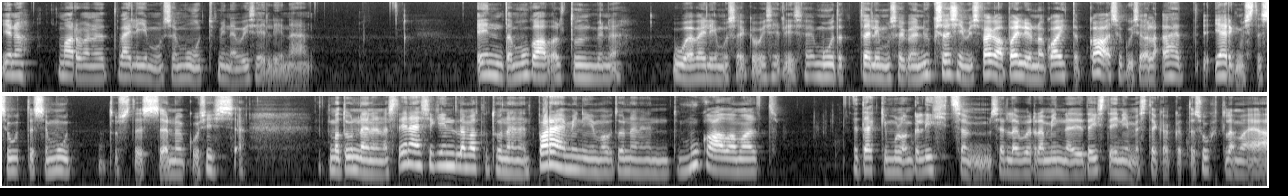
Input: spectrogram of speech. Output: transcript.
ja noh, ma arvan, et välimuse muutmine või selline enda mugavalt tundmine uue välimusega või sellise muudetud välimusega on üks asi, mis väga palju nagu aitab kaasa, kui sa lähed järgmistesse uutesse muutustesse nagu sisse. et ma tunnen ennast enesekindlamalt, ma tunnen end paremini, ma tunnen end mugavamalt, et äkki mul on ka lihtsam selle võrra minna ja teiste inimestega hakata suhtlema ja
